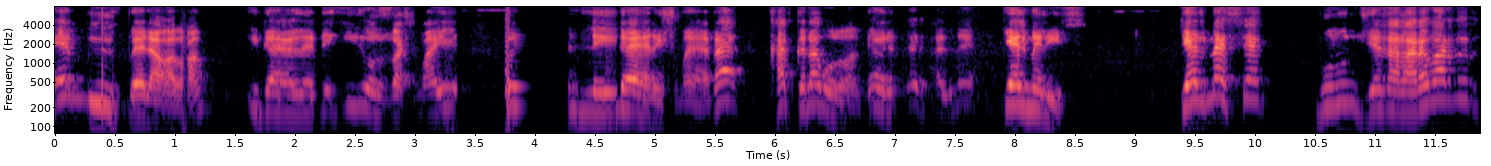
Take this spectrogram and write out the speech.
en büyük bela alan idarelerdeki yozlaşmayı dayanışmaya da katkıda bulunan devletler haline gelmeliyiz. Gelmezsek bunun cezaları vardır.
